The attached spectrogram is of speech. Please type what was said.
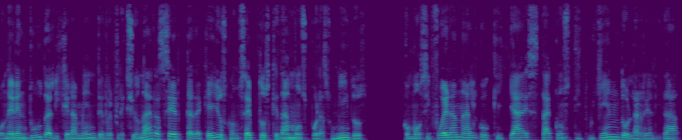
poner en duda ligeramente, reflexionar acerca de aquellos conceptos que damos por asumidos, como si fueran algo que ya está constituyendo la realidad,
